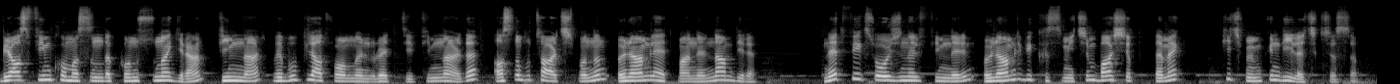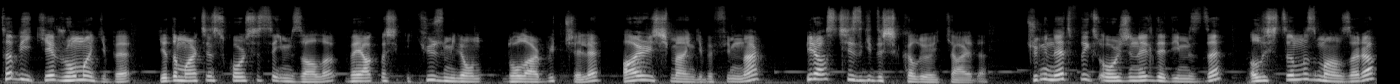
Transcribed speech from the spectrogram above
Biraz film komasında konusuna giren filmler ve bu platformların ürettiği filmler de aslında bu tartışmanın önemli etmenlerinden biri. Netflix orijinal filmlerin önemli bir kısmı için başyapıt demek hiç mümkün değil açıkçası. Tabii ki Roma gibi ya da Martin Scorsese imzalı ve yaklaşık 200 milyon dolar bütçeli Irishman gibi filmler biraz çizgi dışı kalıyor hikayede. Çünkü Netflix orijinali dediğimizde alıştığımız manzara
